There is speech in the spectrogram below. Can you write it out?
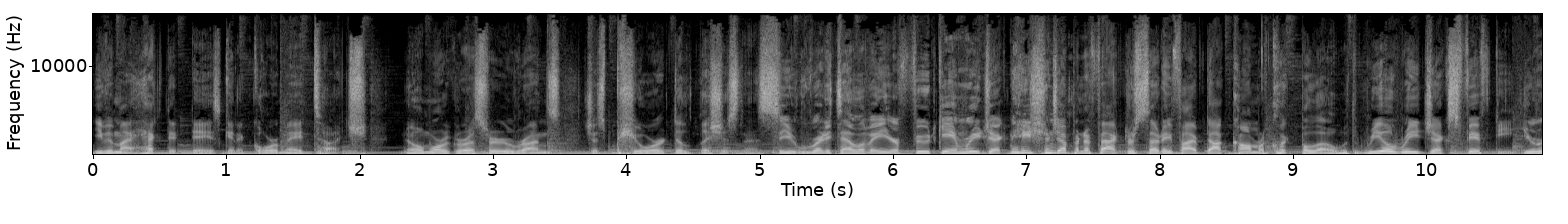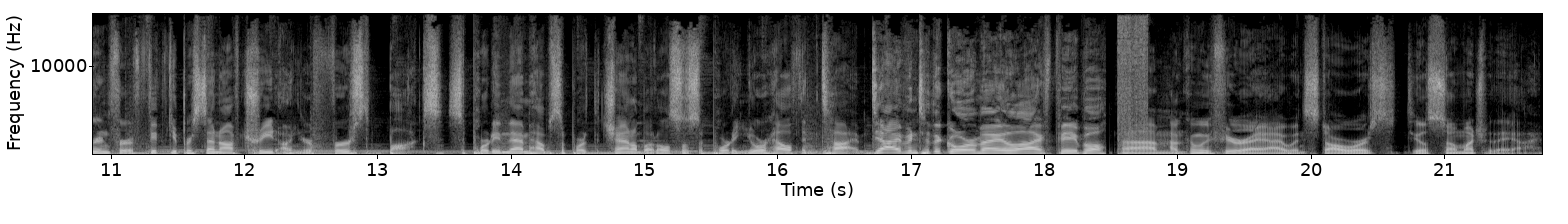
even my hectic days get a gourmet touch. No more grocery runs, just pure deliciousness. So you ready to elevate your food game, Reject Nation? Jump into Factor75.com or click below. With Reel Rejects 50, you're in for a 50% off treat on your first box. Supporting them helps support the channel, but also supporting your health and time. Dive into the gourmet life, people. Um, How can we fear AI when Star Wars deals so much with AI?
